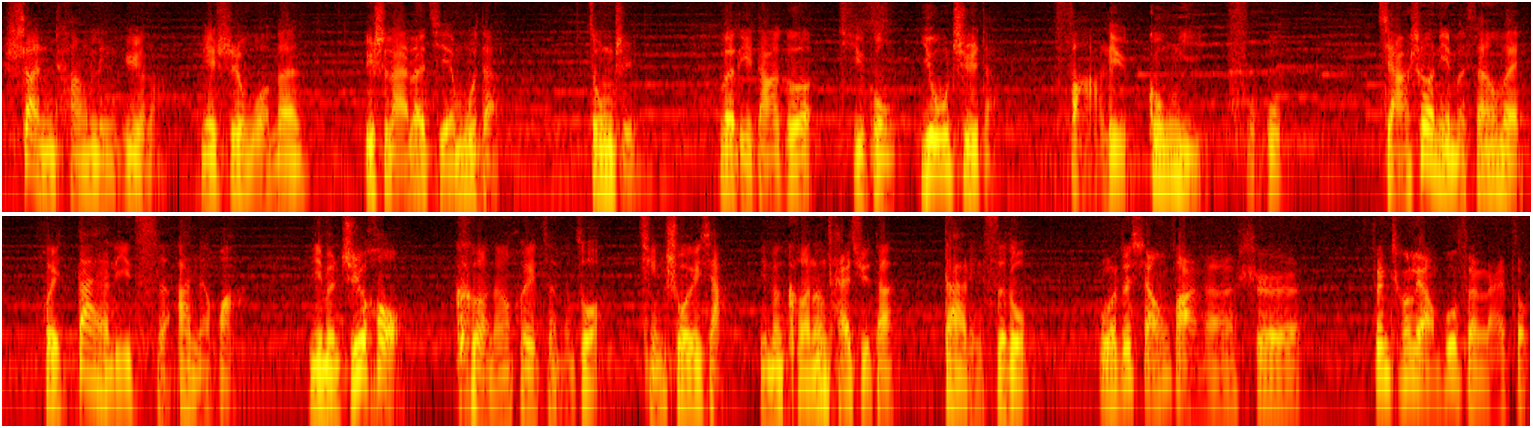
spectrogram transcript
擅长领域了，也是我们律师来了节目的宗旨，为李大哥提供优质的法律公益服务。假设你们三位会代理此案的话，你们之后可能会怎么做？请说一下你们可能采取的代理思路。我的想法呢是分成两部分来走，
